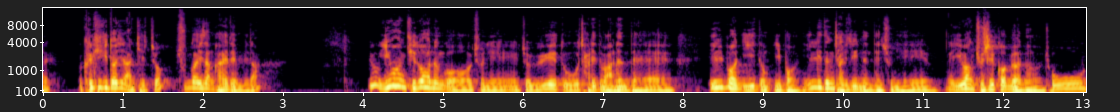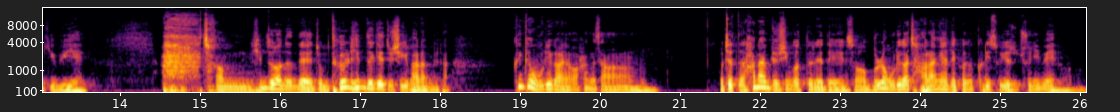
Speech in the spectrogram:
예? 그렇게 기도하진 않겠죠? 중간 이상 가야 됩니다. 이왕 기도하는 거, 주님. 저 위에도 자리도 많은데, 1번, 2등, 2번, 1, 2등 자리도 있는데, 주님. 이왕 주실 거면은, 저기 위에. 아, 참 힘들었는데, 좀 덜 힘들게 해주시기 바랍니다. 그러니까 우리가요, 항상, 어쨌든 하나님 주신 것들에 대해서, 물론 우리가 자랑해야 될 것은 그리스도 예수 주님이에요.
